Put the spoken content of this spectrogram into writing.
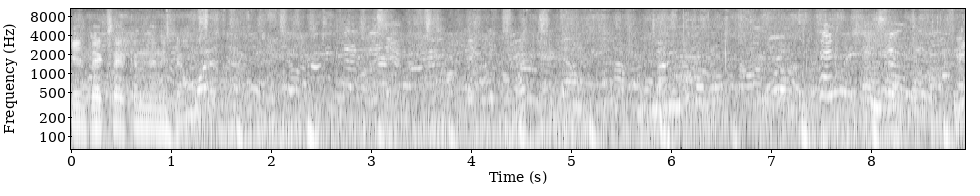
Kilpekler kimden ekan? Bir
